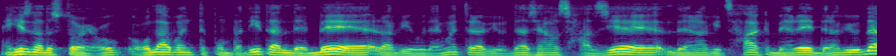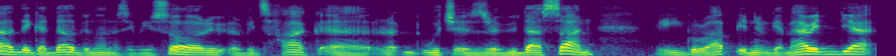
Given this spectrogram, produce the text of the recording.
And here's another story. Ula went to Pumbedita lebe Rav Yehuda. He went to Rav Yehuda's house, Hazye le Rav Yitzhak bered Rav Yehuda de Gadal v'lo nasib. He saw Rav Yitzhak, uh, which is Rav Yehuda's son, he grew up, he didn't get married yet.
